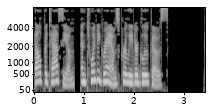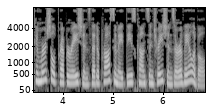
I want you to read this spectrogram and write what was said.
L potassium, and 20 grams per liter glucose. Commercial preparations that approximate these concentrations are available.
